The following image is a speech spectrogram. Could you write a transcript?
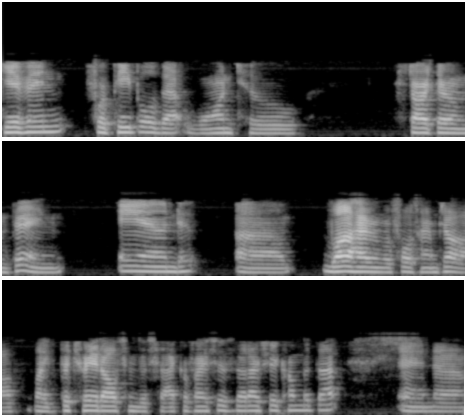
given for people that want to start their own thing and um while having a full time job, like the trade offs and the sacrifices that actually come with that. And uh,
